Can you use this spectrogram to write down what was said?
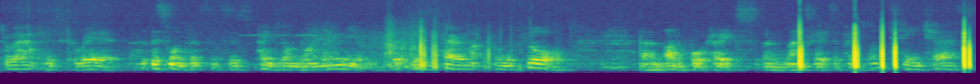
throughout his career. This one, for instance, is painted on linoleum that he was tearing up from the floor. Um, other portraits and landscapes are painted on tea chests,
